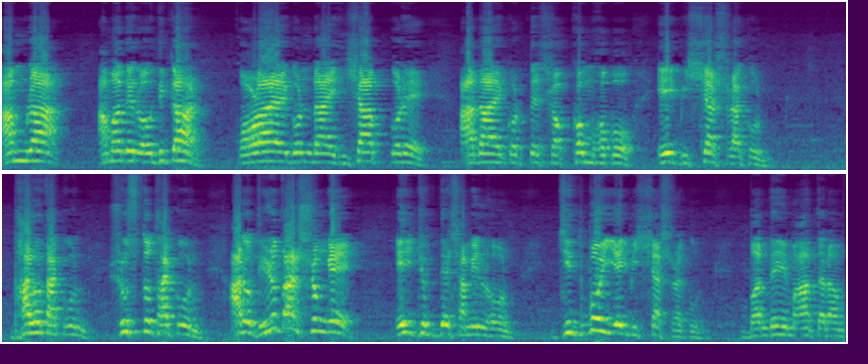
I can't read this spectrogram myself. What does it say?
আমরা আমাদের অধিকার কড়ায় গন্ডায় হিসাব করে আদায় করতে সক্ষম হব, এই বিশ্বাস রাখুন। ভালো থাকুন, সুস্থ থাকুন, আরও দৃঢ়তার সঙ্গে এই যুদ্ধে সামিল হন। জিতবই এই বিশ্বাস রাখুন। বন্দে মাতরম,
